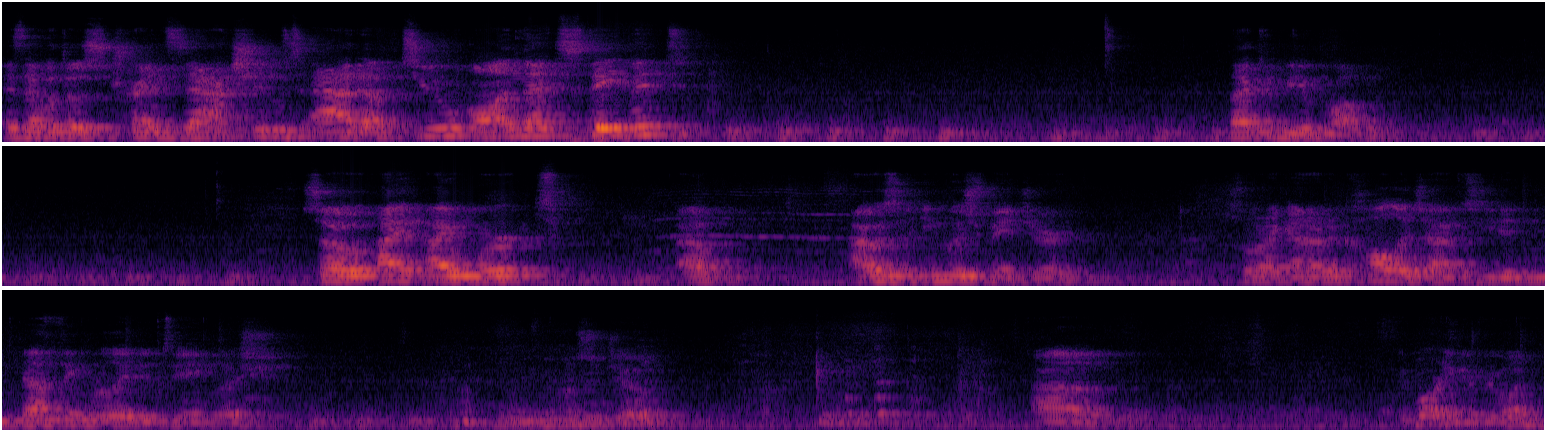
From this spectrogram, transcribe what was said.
is that what those transactions add up to on that statement, that could be a problem. So I, I worked, uh, I was an English major. So when I got out of college, I obviously did nothing related to English. That was a joke. Um, good morning, everyone.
